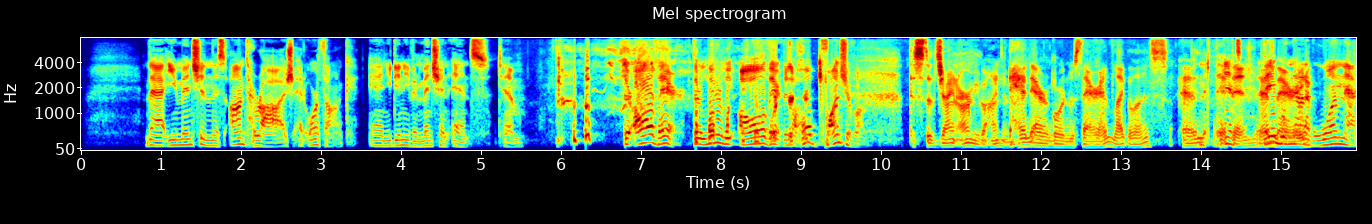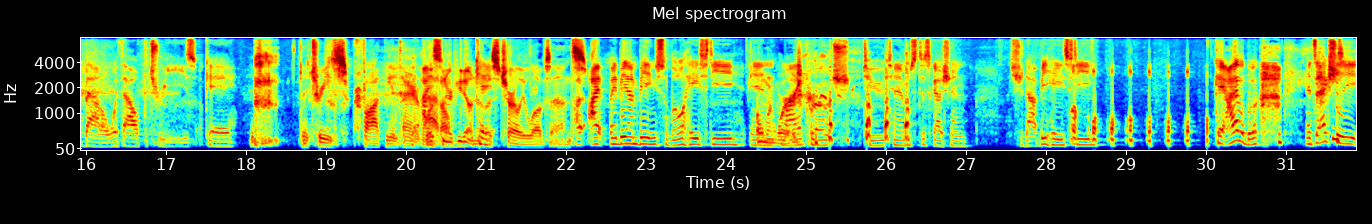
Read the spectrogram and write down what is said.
that you mentioned this entourage at Orthanc and you didn't even mention Ents, Tim. They're all there. They're literally all there. There's a whole bunch of them. This is the giant army behind him. And Aragorn was there, and Legolas, and Ents. Pippin, They and would not have won that battle without the trees, okay? the trees fought the entire Listener, battle. if you don't Okay. know this, Charlie loves ants. I, maybe I'm being just a little hasty oh in my my approach to Tim's discussion. Should not be hasty. Okay, I have a book. It's actually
